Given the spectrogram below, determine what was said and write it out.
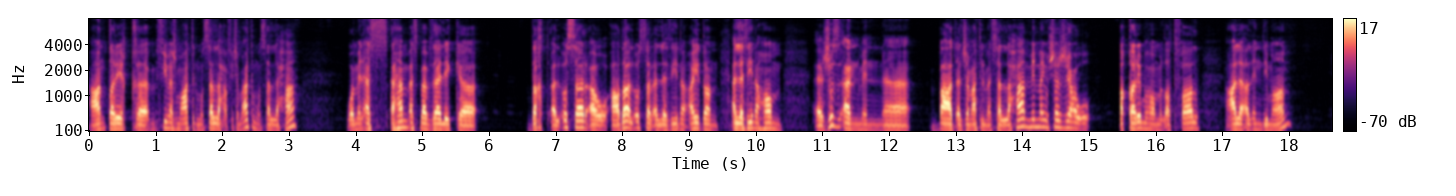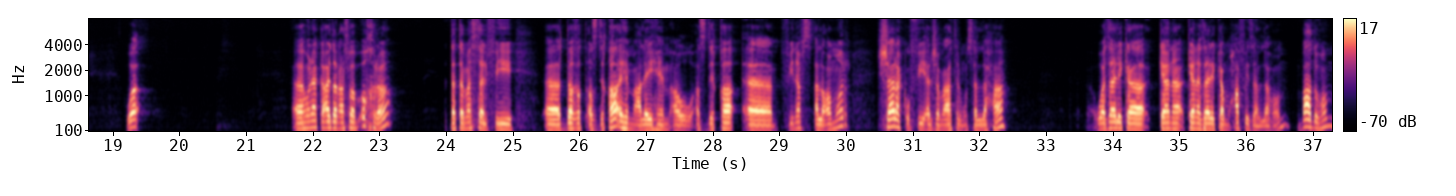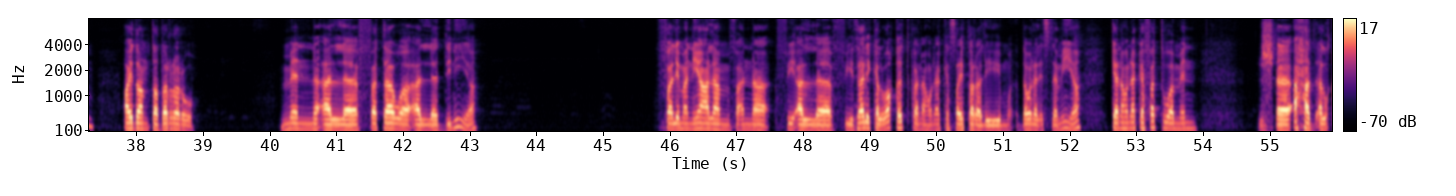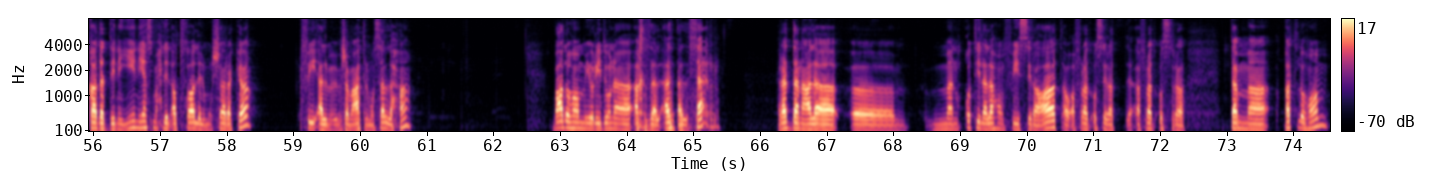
عن طريق في مجموعات المسلحة في جماعات المسلحة ومن أس أهم أسباب ذلك ضغط الأسر أو أعضاء الأسر الذين أيضا الذين هم جزءا من بعض الجماعات المسلحة مما يشجع أقاربهم الأطفال على الانضمام و هناك أيضا أسباب أخرى تتمثل في ضغط أصدقائهم عليهم أو أصدقاء آه، في نفس العمر شاركوا في الجماعات المسلحة. وذلك كان كان ذلك محفزا لهم. بعضهم أيضا تضرروا من الفتاوى الدينية فلمن يعلم فأن في في ذلك الوقت كان هناك سيطرة للدولة الإسلامية. كان هناك فتوى من أحد القادة الدينيين يسمح للأطفال المشاركة في الجماعات المسلحة. بعضهم يريدون أخذ الثأر ردا على من قتل لهم في صراعات أو أفراد أسرة أفراد أسرة تم قتلهم.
